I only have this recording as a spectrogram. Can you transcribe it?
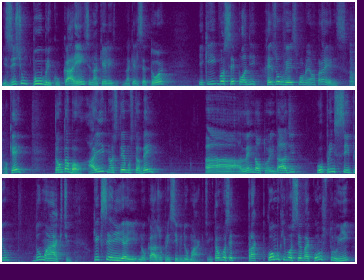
Existe um público carente naquele, naquele setor e que você pode resolver esse problema para eles, ok? Então tá bom. Aí nós temos também, além da autoridade, o princípio do marketing. O que, que seria aí, no caso, o princípio do marketing? Então, você, pra, como que você vai construir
